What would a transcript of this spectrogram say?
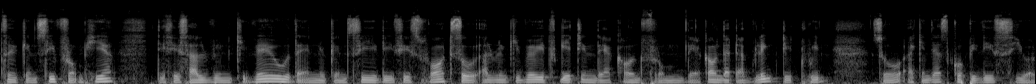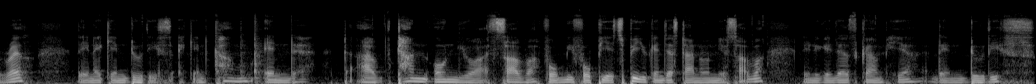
So you can see from here this is alvin kiveu. Then you can see this is what. So alvin kiveu is getting the account from the account that i've linked it with. So i can just copy this url then I can do this. I can come and uh, I've turned on your server for me for PHP you can just turn on your server. Then you can just come here then do this.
